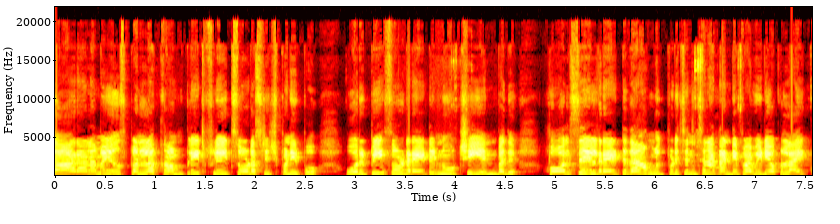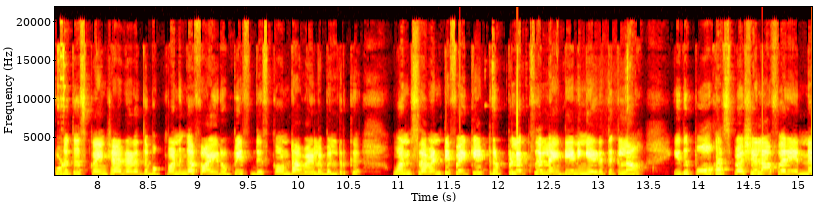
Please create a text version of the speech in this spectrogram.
தாராளமாக யூஸ் பண்ணலாம். கம்ப்ளீட் ஃப்ளீட்ஸோட ஸ்டிச் பண்ணிப்போம். ஒரு பீஸோட ரேட்டு நூற்றி எண்பது. ஹோல்சேல் ரேட்டு தான் உங்களுக்கு பிடிச்சிருந்துச்சுன்னா கண்டிப்பாக வீடியோக்கு லைக் கொடுத்து ஸ்க்ரீன்ஷாட் எடுத்து புக் பண்ணுங்கள் ஃபைவ் ருபீஸ் டிஸ்கவுண்ட் அவைலபிள் இருக்குது ஒன் செவன்ட்டி ஃபைவ்க்கு ட்ரிபிள் எக்ஸல் நைன்ட்டி நீங்கள் எடுத்துக்கலாம். இது போக ஸ்பெஷல் ஆஃபர் என்ன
